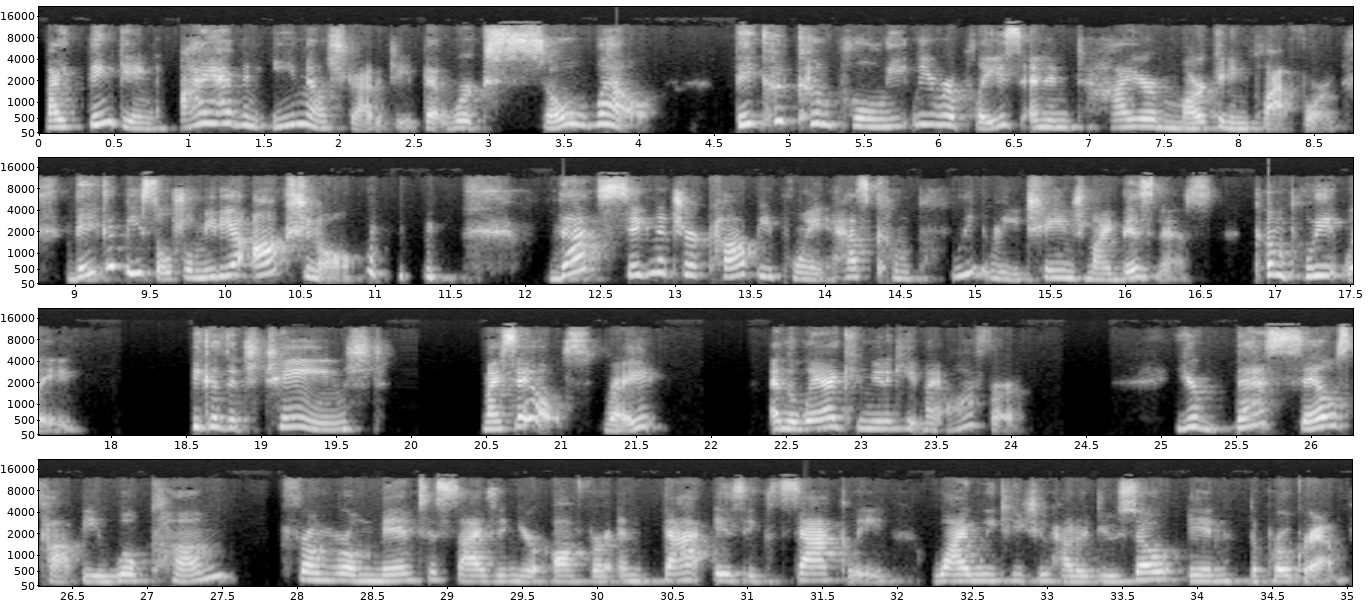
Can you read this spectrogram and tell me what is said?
By thinking I have an email strategy that works so well, they could completely replace an entire marketing platform. They could be social media optional. that signature copy point has completely changed my business. Completely because it's changed my sales, right? And the way I communicate my offer. Your best sales copy will come from romanticizing your offer. And that is exactly why we teach you how to do so in the program.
